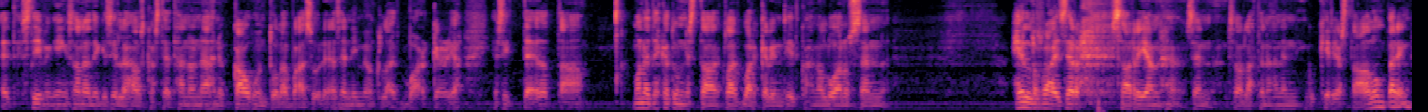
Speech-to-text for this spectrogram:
että Stephen King sanoi jotenkin sille hauskasti, että hän on nähnyt kauhun tulevaisuuden ja sen nimi on Clive Barker. Ja, ja sitten tota, monet ehkä tunnistaa Clive Barkerin siitä, kun hän on luonut sen Hellraiser-sarjan, sen, se on lähtenyt hänen niin kirjasta alun perin.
